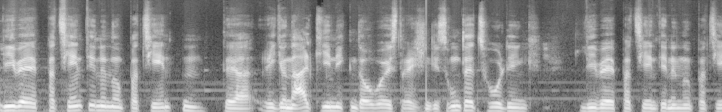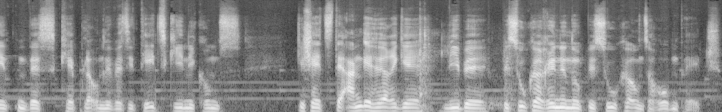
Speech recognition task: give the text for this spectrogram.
Liebe Patientinnen und Patienten der Regionalkliniken der Oberösterreichischen Gesundheitsholding, liebe Patientinnen und Patienten des Kepler Universitätsklinikums, geschätzte Angehörige, liebe Besucherinnen und Besucher unserer Homepage.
